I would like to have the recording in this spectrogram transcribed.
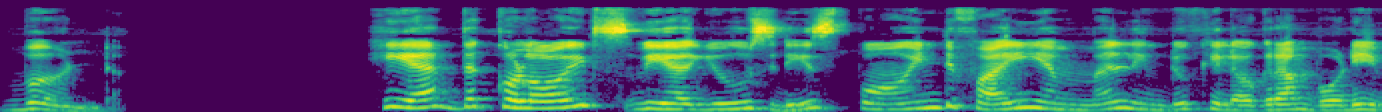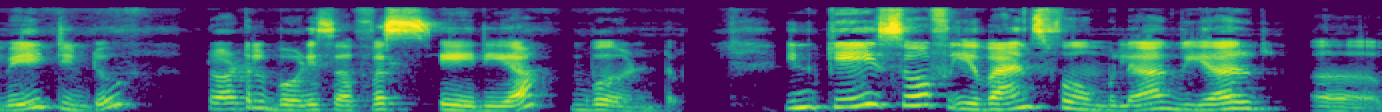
burned. Here the colloids we are used is 0.5 ml into kilogram body weight into total body surface area burned. In case of Evans formula, we are uh,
